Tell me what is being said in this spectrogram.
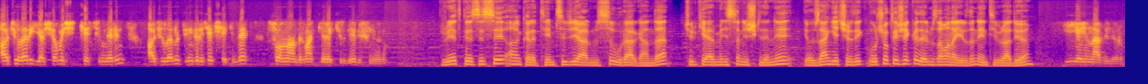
acıları yaşamış kesimlerin acılarını dindirecek şekilde sonlandırmak gerekir diye düşünüyorum. Hürriyet Gazetesi Ankara Temsilci Yardımcısı Uğur Ergan'da Türkiye-Ermenistan ilişkilerini gözden geçirdik. Uğur çok teşekkür ederim zaman ayırdın NTV Radyo'ya. İyi yayınlar diliyorum.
